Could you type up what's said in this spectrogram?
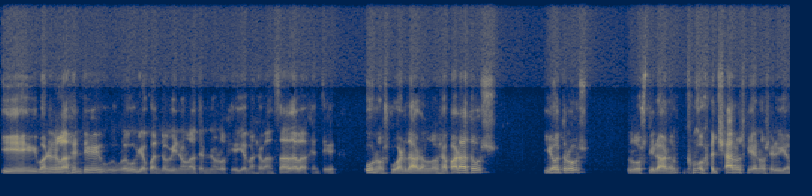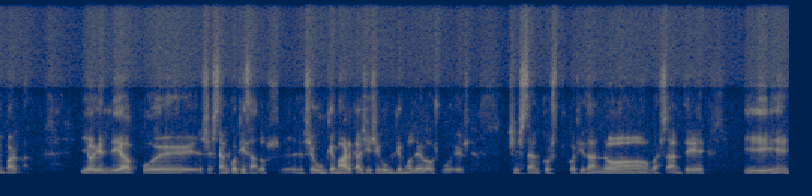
Y bueno, la gente, luego ya cuando vino la tecnología ya más avanzada, la gente, unos guardaron los aparatos y otros los tiraron como cacharros que ya no servían para nada. Y hoy en día, pues, están cotizados, eh, según qué marcas y según qué modelos, pues, se están cotizando bastante. Y,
